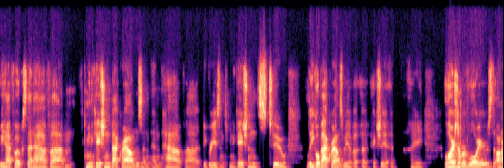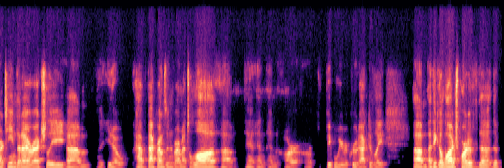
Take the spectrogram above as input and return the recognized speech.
we have folks that have um, communication backgrounds and, and have uh, degrees in communications to legal backgrounds. We have a, a, actually a, a, large number of lawyers on our team that are actually, um, you know, have backgrounds in environmental law um, and, and, and are, are, people we recruit actively. Um, I think a large part of the, the,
